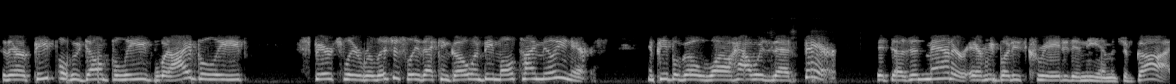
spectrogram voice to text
So there are people who don't believe what I believe spiritually or religiously that can go and be multimillionaires. And people go, well, how is that fair? It doesn't matter. Everybody's created in the image of God.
